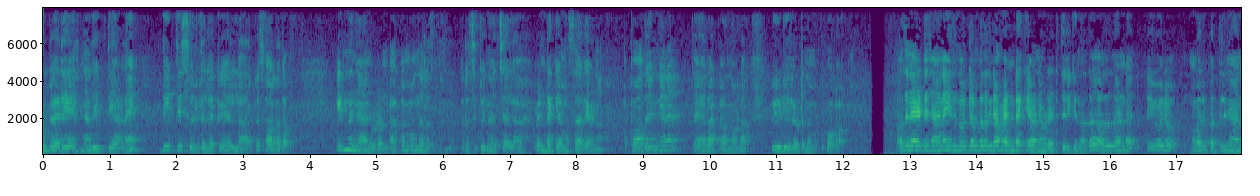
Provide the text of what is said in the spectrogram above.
കൂട്ടുകാരെ ഞാൻ ദീപ്തിയാണ്. ദീപ്തിസ് വേൾഡിലേക്ക് എല്ലാവർക്കും സ്വാഗതം. ഇന്ന് ഞാനിവിടെ ഉണ്ടാക്കാൻ പോകുന്ന റെസിപ്പി എന്ന് വെച്ചാൽ വെണ്ടയ്ക്ക മസാലയാണ്. അപ്പോൾ അതെങ്ങനെ തയ്യാറാക്കാമെന്നുള്ള വീഡിയോയിലോട്ട് നമുക്ക് പോകാം. അതിനായിട്ട് ഞാൻ ഇരുന്നൂറ്റമ്പത് ഗ്രാം വെണ്ടയ്ക്കയാണ് ഇവിടെ എടുത്തിരിക്കുന്നത്. അതുകൊണ്ട് കണ്ട് ഈ ഒരു വലിപ്പത്തിൽ ഞാൻ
